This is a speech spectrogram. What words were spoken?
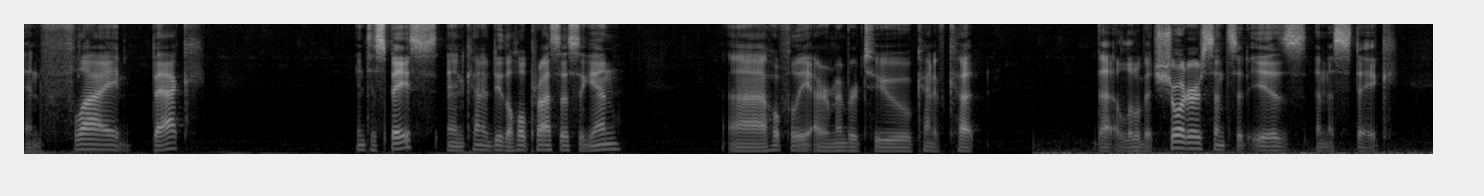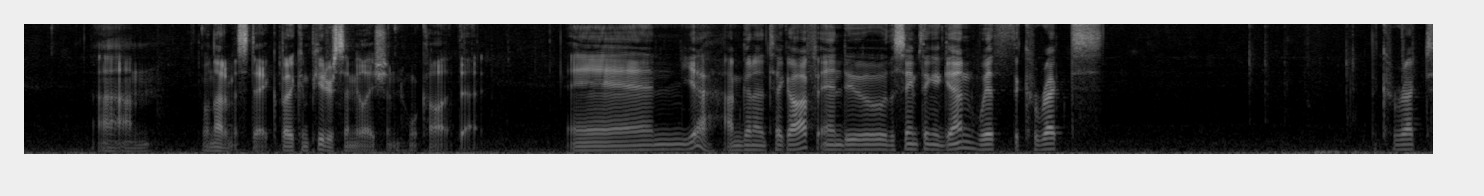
and fly back into space and kind of do the whole process again. Uh, hopefully I remember to kind of cut that a little bit shorter since it is a mistake. Um, well, not a mistake, but a computer simulation, we'll call it that. And yeah, I'm to take off and do the same thing again with the correct the correct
